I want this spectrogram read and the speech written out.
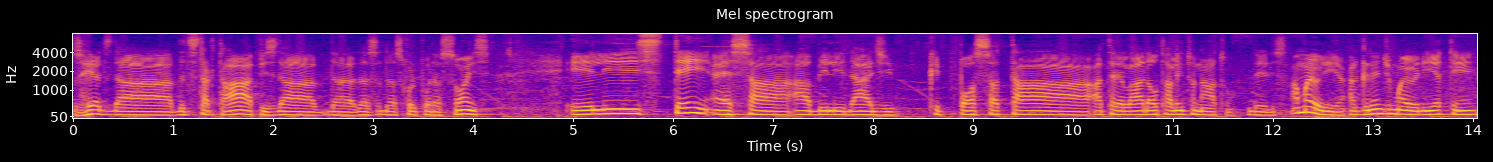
os heads da, das startups, da, da, das, das corporações, eles têm essa habilidade que possa estar tá atrelada ao talento nato deles. A maioria, a grande maioria tem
